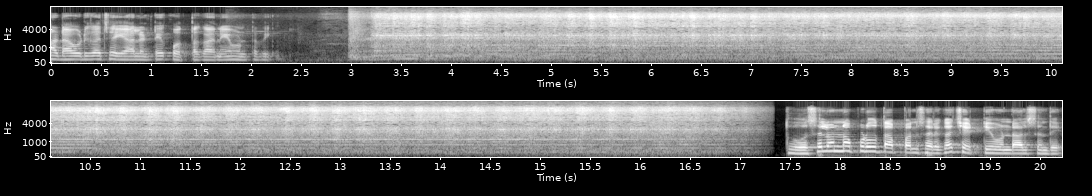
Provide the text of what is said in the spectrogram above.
హడావుడిగా చేయాలంటే కొత్తగానే ఉంటుంది. దోశలు ఉన్నప్పుడు తప్పనిసరిగా చట్నీ ఉండాల్సిందే.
